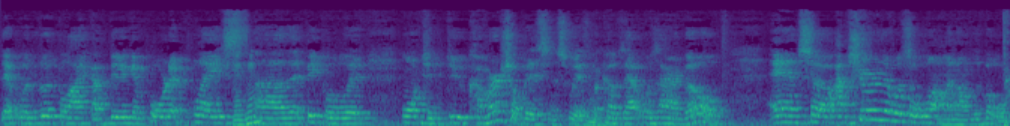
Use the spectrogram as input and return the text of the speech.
that would look like a big, important place mm-hmm. uh, that people would want to do commercial business with mm-hmm. because that was our goal. And so I'm sure there was a woman on the board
